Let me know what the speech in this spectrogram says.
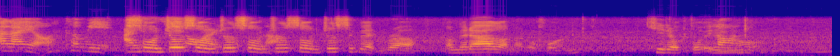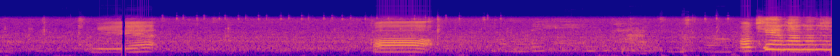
อะไรเหรอเธอมีไอซ์ศูนย์จุดช็ศูอนย์จุดศูนย์จุดศูนย์จุดสิบเอ็ดบราเราไม่ได้หรอกนะทุกคน คิดเอาตัวเองนะผมอันนี้ก็โอเคมามามา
